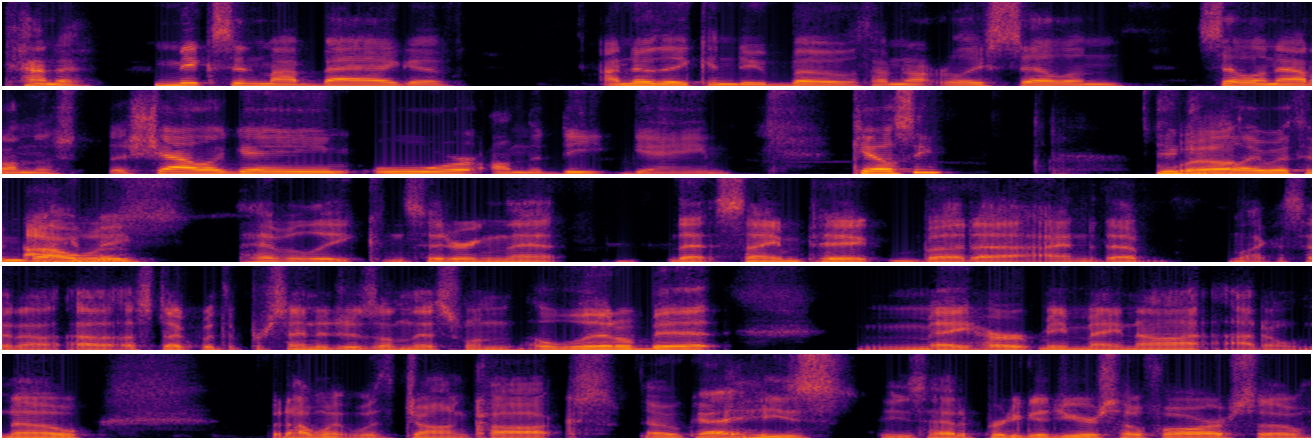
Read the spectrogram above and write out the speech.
kind of mixing my bag of. I know they can do both. I'm not really selling selling out on the, the shallow game or on the deep game. Kelsey, can Well, play with him? I B? was heavily considering that that same pick, but uh, I ended up, like I said, I, I stuck with the percentages on this one a little bit. May hurt me, may not. I don't know, but I went with John Cox. Okay, He's he's had a pretty good year so far. So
